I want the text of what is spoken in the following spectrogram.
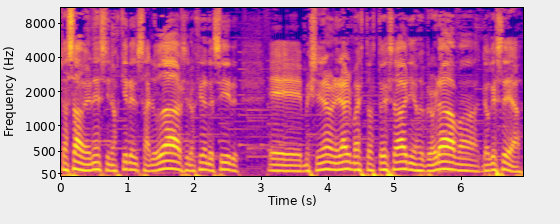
Ya saben, ¿eh? si nos quieren saludar, si nos quieren decir, eh, me llenaron el alma estos tres años de programa, lo que sea.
